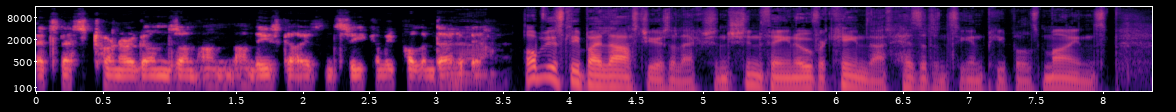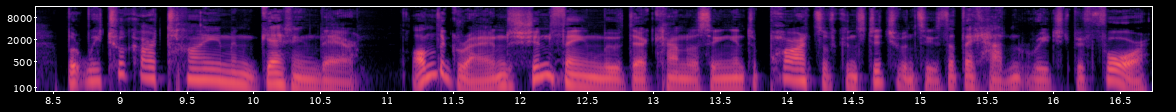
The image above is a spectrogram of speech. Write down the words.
let's let's turn our guns on, on, on these guys and see can we pull them down yeah. a bit. Obviously, by last year's election, Sinn Féin overcame that hesitancy in people's minds, but we took our time in getting there. On the ground, Sinn Féin moved their canvassing into parts of constituencies that they hadn't reached before.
